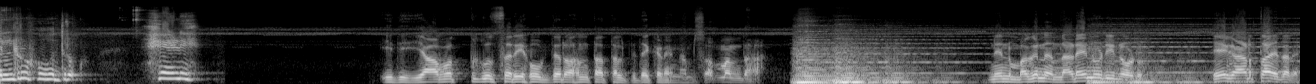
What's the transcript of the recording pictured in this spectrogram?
ಎಲ್ಲರೂ ಹೋದ್ರು. ಹೇಳಿ. ಇದು ಯಾವತ್ತಿಗೂ ಸರಿ ಹೋಗ್ದಿರೋ ಹಂತ ತಲುಪಿದೆ ಕಣೆ ನಮ್ಮ ಸಂಬಂಧ. ನಿನ್ನ ಮಗನ ನಡೆ ನುಡಿ ನೋಡು. ಹೇಗೆ ಆಡ್ತಾ ಇದ್ದಾರೆ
